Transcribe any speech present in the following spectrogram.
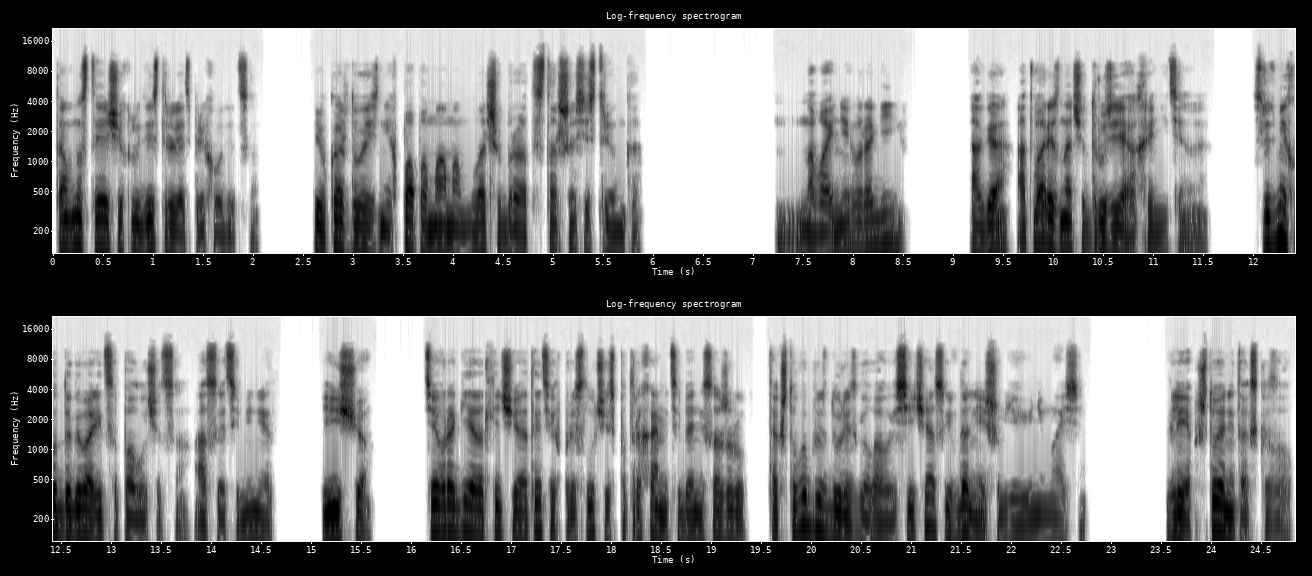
Там в настоящих людей стрелять приходится. И у каждого из них папа, мама, младший брат, старшая сестренка. На войне враги. Ага, а твари, значит, друзья охренительные. С людьми хоть договориться получится, а с этими нет. И еще. Те враги, в отличие от этих, при случае с потрохами тебя не сожрут. Так что выбрось дурь из головы сейчас и в дальнейшем ею не майся. Глеб, что я не так сказал?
